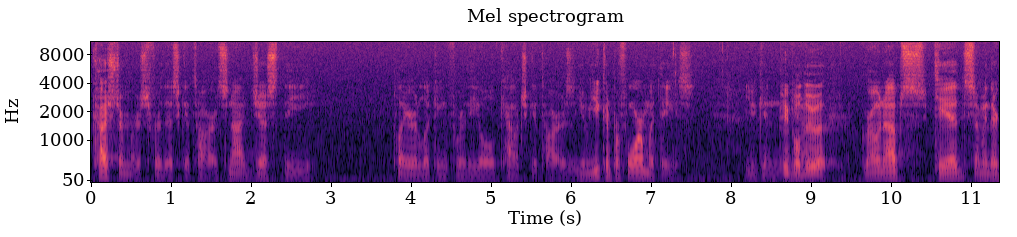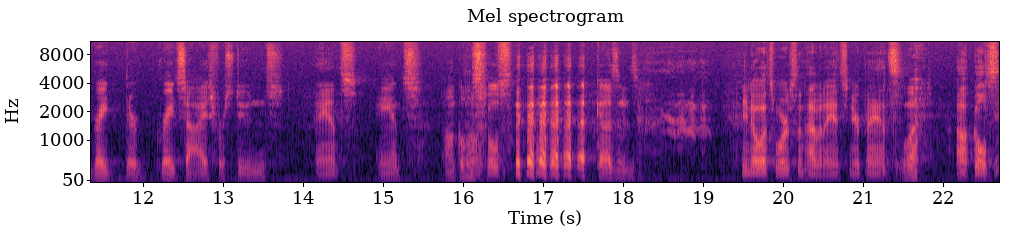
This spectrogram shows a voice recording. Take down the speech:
customers for this guitar. It's not just the player looking for the old couch guitars. You, you can perform with these. You can. People do it. Grown-ups, kids. I mean, they're great. They're great size for students, Ants, aunts, uncles, uncles. cousins. you know what's worse than having ants in your pants? What? Uncles.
